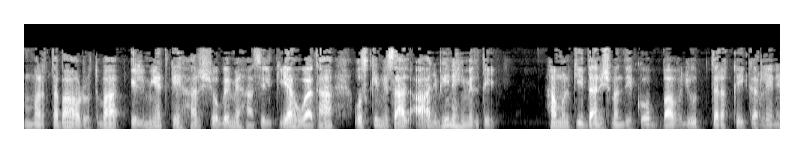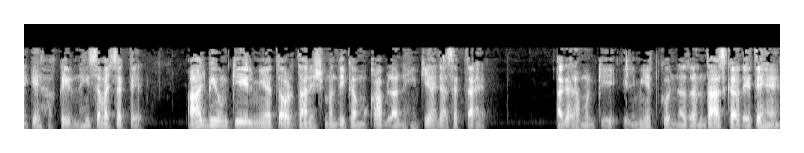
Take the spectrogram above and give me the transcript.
مرتبہ اور رتبہ علمیت کے ہر شعبے میں حاصل کیا ہوا تھا، اس کی مثال آج بھی نہیں ملتی۔ ہم ان کی دانش مندی کو باوجود ترقی کر لینے کے حقیر نہیں سمجھ سکتے۔ آج بھی ان کی علمیت اور دانش مندی کا مقابلہ نہیں کیا جا سکتا ہے۔ اگر ہم ان کی علمیت کو نظر انداز کر دیتے ہیں،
